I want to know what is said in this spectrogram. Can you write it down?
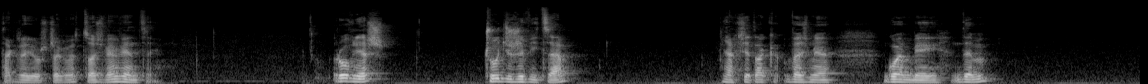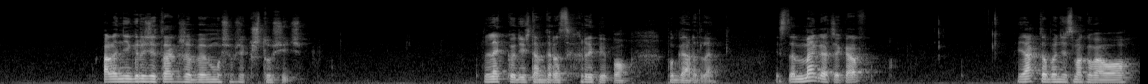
Także już czegoś, coś wiem więcej. Również czuć żywicę, jak się tak weźmie głębiej dym, ale nie gryzie tak, żeby musiał się krztusić. Lekko gdzieś tam teraz chrypie po, po gardle. Jestem mega ciekaw, jak to będzie smakowało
